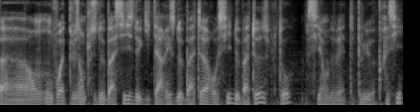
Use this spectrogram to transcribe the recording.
Euh, on, voit de plus en plus de bassistes, de guitaristes, de batteurs aussi, de batteuses plutôt, si on devait être plus précis.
